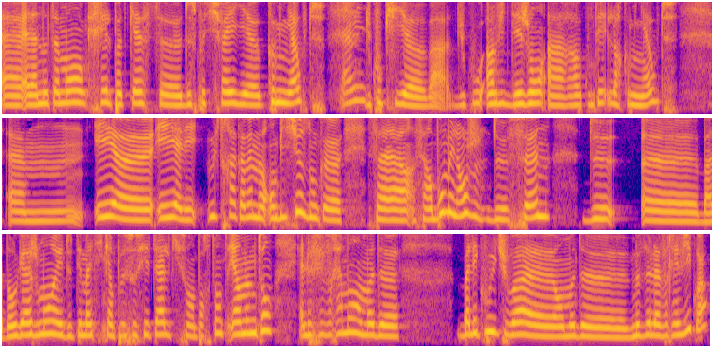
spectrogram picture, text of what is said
Euh, elle a notamment créé le podcast de Spotify Coming Out, Ah oui. du coup qui bah, du coup invite des gens à raconter leur coming out. Euh, et, euh, et elle est ultra quand même ambitieuse. Donc euh, ça c'est un bon mélange de fun, de euh, bah, d'engagement et de thématiques un peu sociétales qui sont importantes. Et en même temps, elle le fait vraiment en mode euh, bah les couilles, tu vois, euh, en mode euh, meuf de la vraie vie, quoi.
